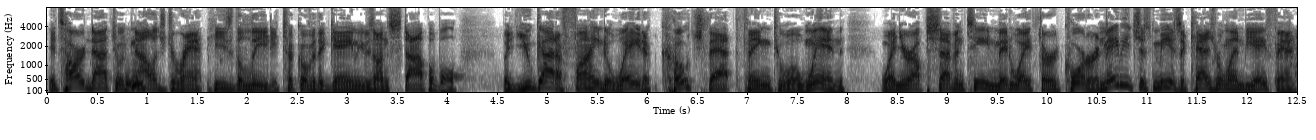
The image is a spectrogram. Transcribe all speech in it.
it's hard not to acknowledge Durant. He's the lead. He took over the game. He was unstoppable. But you got to find a way to coach that thing to a win when you're up 17 midway third quarter. And maybe it's just me as a casual NBA fan.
